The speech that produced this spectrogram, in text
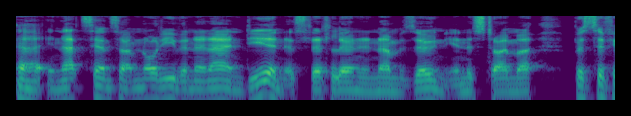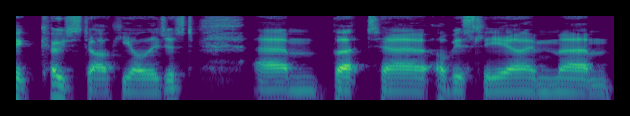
Uh, in that sense, I'm not even an Andeanist, let alone an Amazonianist. I'm a Pacific Coast archaeologist, um, but uh, obviously, I'm um,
